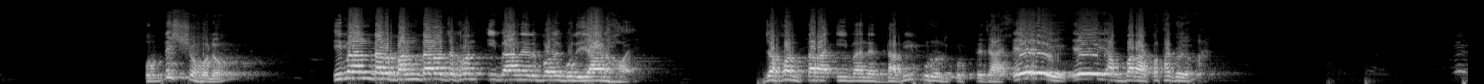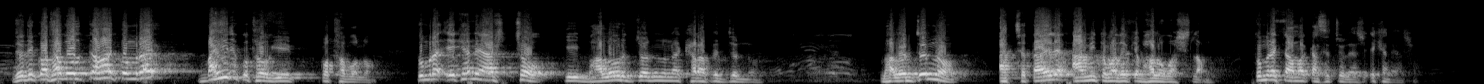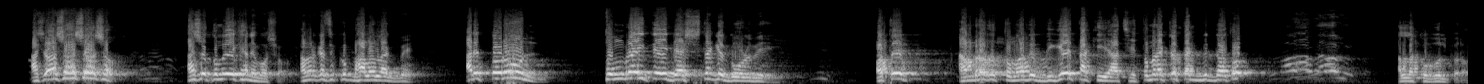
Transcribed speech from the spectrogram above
উদ্দেশ্য হলো ইমানদার বান্দারা যখন ইমানের বলে বলিয়ান হয় যখন তারা ইমানের দাবি পূরণ করতে যায়, এই এই আব্বারা, কথা কইও না। যদি কথা বলতে হয়, তোমরা বাহিরে কোথাও গিয়ে কথা বলো। তোমরা এখানে আসছো কি ভালোর জন্য না খারাপের জন্য? ভালোর জন্য? আচ্ছা তাহলে আমি তোমাদেরকে ভালোবাসলাম। তোমরা একটা আমার কাছে চলে আসো, এখানে আসো। আসো আসো আসো আসো। আসো, তোমরা এখানে বসো। আমার কাছে খুব ভালো লাগবে। আরে, তরুণ, তোমরাই তো এই দেশটাকে গড়বে। অতএব আমরা তো তোমাদের দিকে তাকিয়ে আছি। তোমরা একটা তাকবির দাও তো। আল্লাহ কবুল করো।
